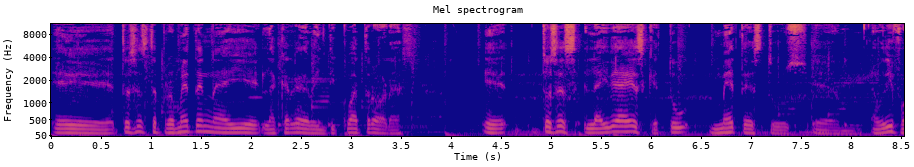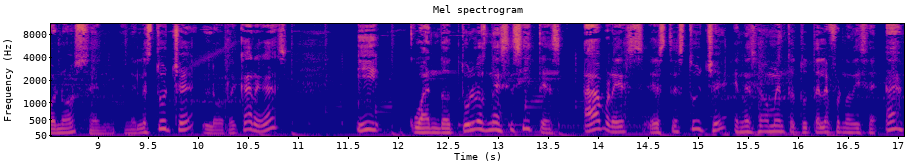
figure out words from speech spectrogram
Eh, entonces te prometen ahí la carga de 24 horas. Eh, entonces la idea es que tú metes tus eh, audífonos en, el estuche, los recargas y cuando tú los necesites abres este estuche, en ese momento tu teléfono dice, ah,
